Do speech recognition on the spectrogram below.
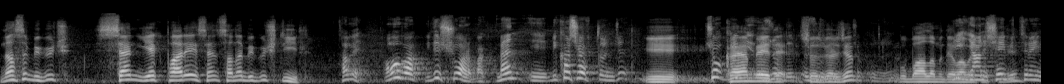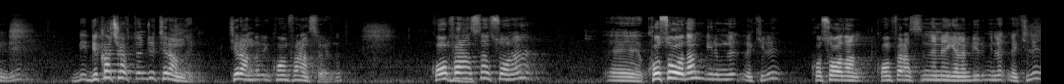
Nasıl bir güç? Sen yekpareysen sana bir güç değil. Tabii. Ama bak bir de şu var. Bak ben e, birkaç hafta önce Ee, Çok- Kayan Bey'e de dilerim, söz vereceğim. Bu bağlamı devam bir, yani şey diye. bitireyim diye. Bir, birkaç hafta önce Tiran'daydım. Tiran'da bir konferans verdim. Konferanstan sonra e, Kosova'dan bir milletvekili, Kosova'dan konferans dinlemeye gelen bir milletvekili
